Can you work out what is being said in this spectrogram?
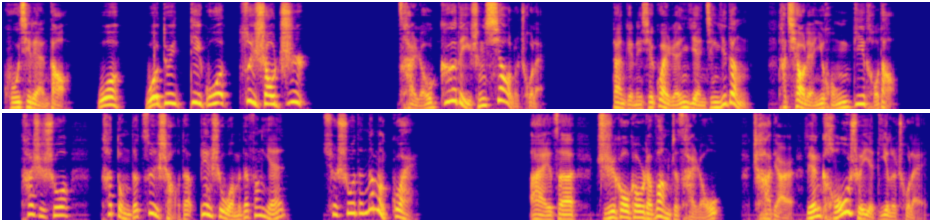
苦起脸道：“我我对帝国最少知。”彩柔咯的一声笑了出来，但给那些怪人眼睛一瞪，他俏脸一红，低头道：“他是说。”他懂得最少的便是我们的方言，却说的那么怪。矮子直勾勾的望着彩柔，差点连口水也滴了出来，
